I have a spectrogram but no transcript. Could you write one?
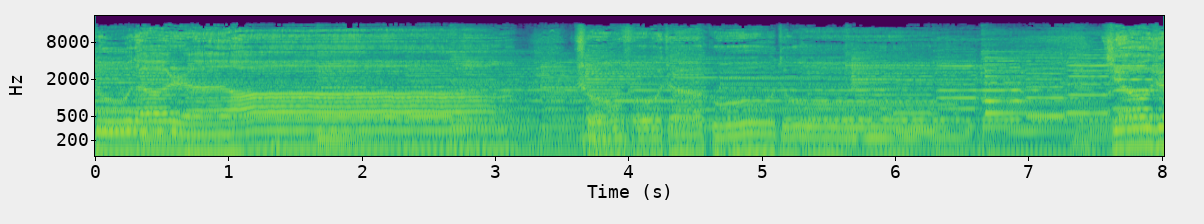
独的人啊，重复着孤独。就这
